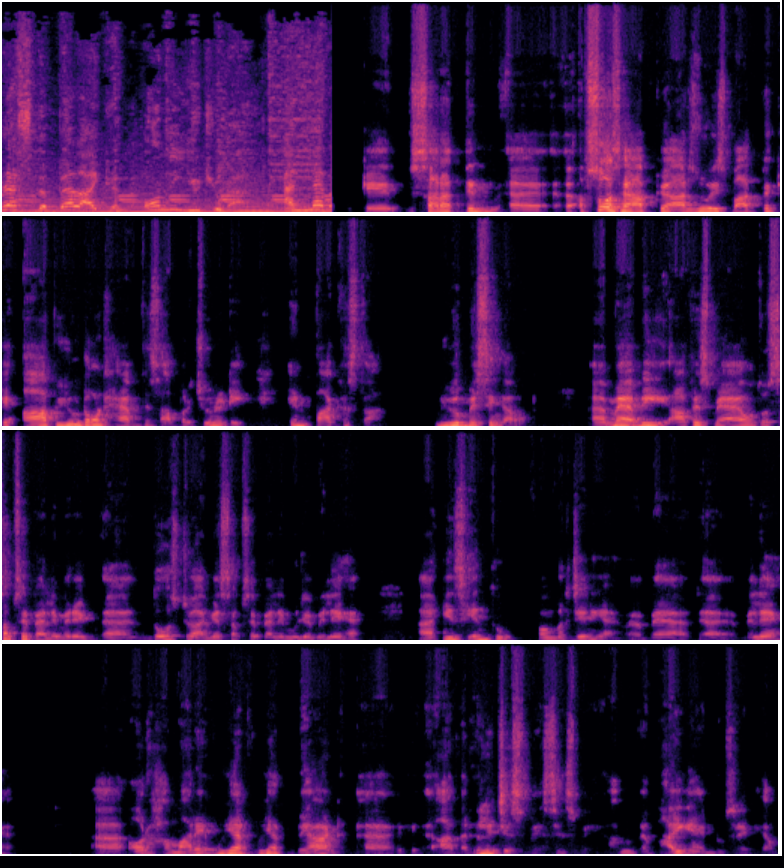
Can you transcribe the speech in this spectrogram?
press the bell icon on the YouTube app and never कि सारा दिन अफसोस है आपके आरज़ू इस बात पे कि आप you don't have this opportunity in Pakistan you missing out मैं अभी ऑफ़िस में आया हूँ तो सबसे पहले मेरे दोस्त जो आगे सबसे पहले मुझे मिले हैं। इज़ हिंदू फ्रॉम वर्जीनिया मिले हैं। और हमारे we are we are beyond religious basis पे। हम भाई हैं एक दूसरे के, हम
